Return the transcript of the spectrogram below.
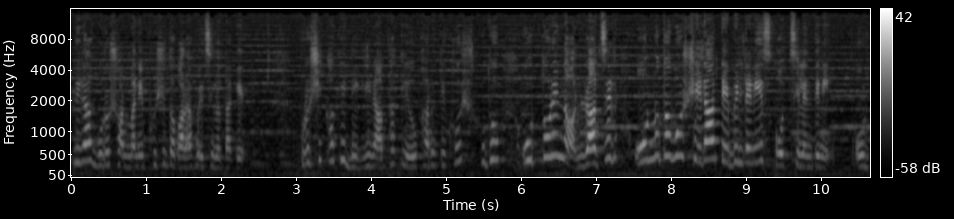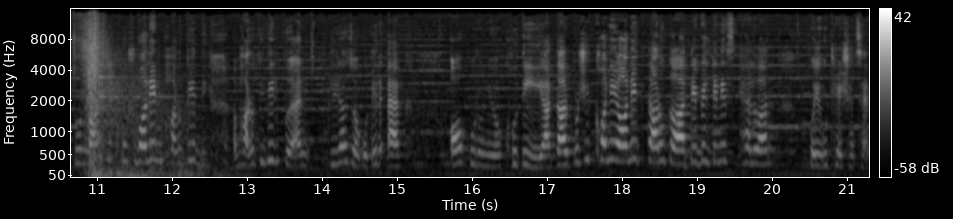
ক্রীড়া গুরু সম্মানে ভূষিত করা হয়েছিল তাকে। প্রশিক্ষকের ডিগ্রি না থাকলেও ভারতী ঘোষ শুধু উত্তরে নন, রাজ্যের অন্যতম সেরা টেবিল টেনিস কোচ ছিলেন তিনি। অর্জুন মান্টু ঘোষ বলেন ভারতের ভারতীদের ক্রীড়া জগতের এক অপূরণীয় ক্ষতি। আর তার প্রশিক্ষণে অনেক তারকা টেবিল টেনিস খেলোয়াড় হয়ে উঠে এসেছেন।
